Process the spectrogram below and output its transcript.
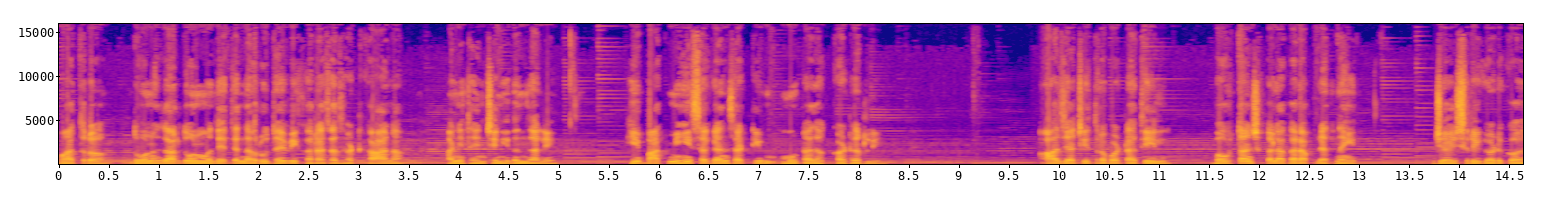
मात्र दोन हजार दोनमध्ये त्यांना हृदयविकाराचा झटका आला आणि त्यांचे निधन झाले. ही बातमी ही सगळ्यांसाठी मोठा धक्का ठरली. आज या चित्रपटातील बहुतांश कलाकार आपल्यात नाहीत. जयश्री गडकर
